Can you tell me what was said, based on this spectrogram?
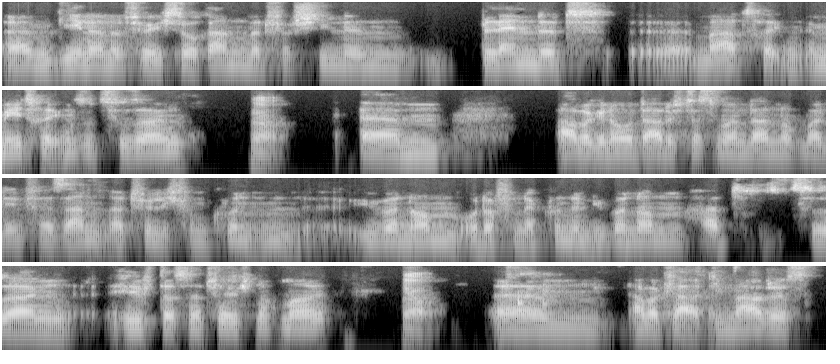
Ähm, gehen dann natürlich so ran mit verschiedenen Blended äh, Matriken, Metriken sozusagen. Ja. Ähm, aber genau dadurch, dass man dann nochmal den Versand natürlich vom Kunden äh, übernommen oder von der Kundin übernommen hat, sozusagen, hilft das natürlich nochmal. Ja. Ähm, aber klar, die Marge ist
